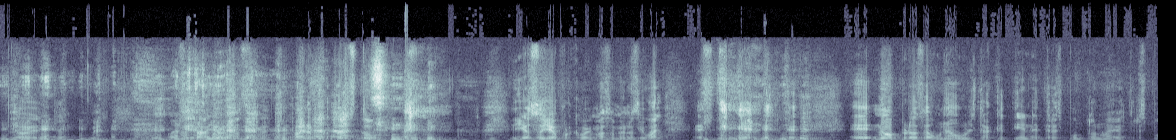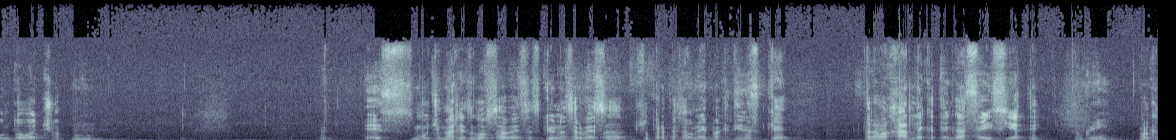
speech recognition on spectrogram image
Yo- yo- Bueno, Sí, no, yo- bien. bueno, pero tú eres tú. Y yo soy yo, porque voy más o menos igual. Este, eh, no, pero o sea, una ultra que tiene 3.9, 3.8, Ujú. es mucho más riesgosa a veces que una cerveza super pesada, una IPA que tienes que trabajarle que tenga 6, 7. Ok, Porque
